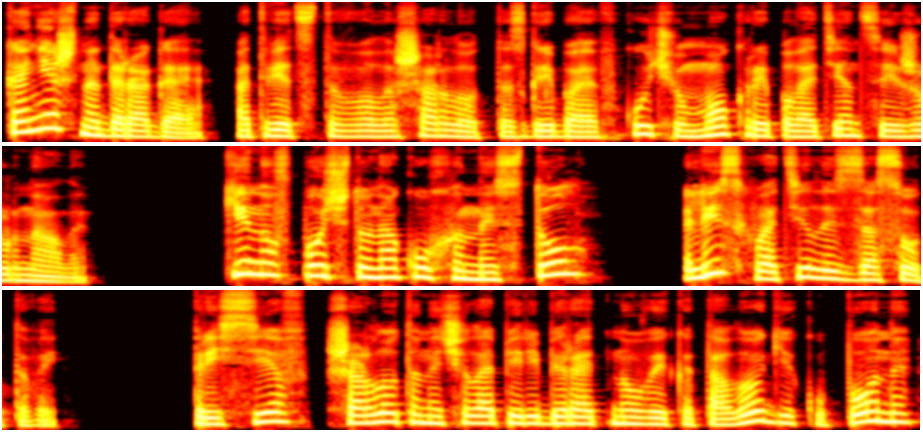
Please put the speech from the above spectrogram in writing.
«Конечно, дорогая», — ответствовала Шарлотта, сгребая в кучу мокрые полотенца и журналы. Кинув почту на кухонный стол, Ли схватилась за сотовой. Присев, Шарлотта начала перебирать новые каталоги, купоны,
